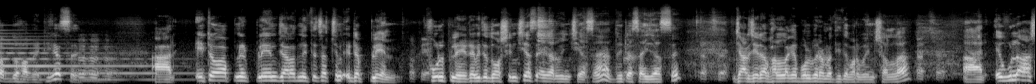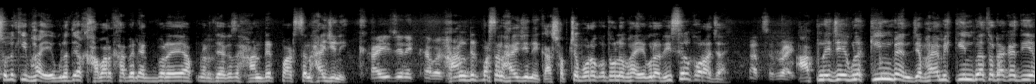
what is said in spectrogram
শব্দ হবে ঠিক আছে? আর এটাও আপনার প্লেন যারা নিতে চাচ্ছেন এটা প্লেন ফুল প্লেন এটা ভিতরে দশ ইঞ্চি আছে এগারো ইঞ্চি আছে হ্যাঁ? দুইটা সাইজ আছে। আচ্ছা। যার যেটা ভালো লাগে বলবেন আমরা দিতে পারব ইনশাল্লাহ। আচ্ছা। আর এগুলো আসলে কি ভাই এগুলো দিয়ে খাবার খাবেন একবারে আপনার দেখা গেছে hundred percent hygienic hundred percent hygienic আর সবচেয়ে বড় কথা হলো ভাই এগুলো রিসেল করা যায়। আচ্ছা আপনি যে এগুলো কিনবেন যে ভাই আমি কিনবো এত টাকা দিয়ে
